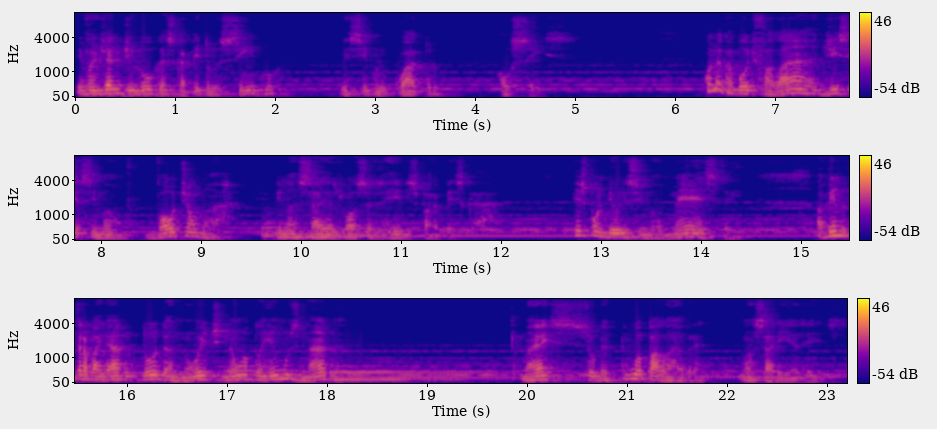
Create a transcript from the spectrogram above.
Evangelho de Lucas, capítulo 5, versículo 4 ao 6. Quando acabou de falar, disse a Simão: Volte ao mar e lançai as vossas redes para pescar. Respondeu-lhe Simão: Mestre, havendo trabalhado toda a noite, não apanhamos nada, mas sob a tua palavra lançarei as redes.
